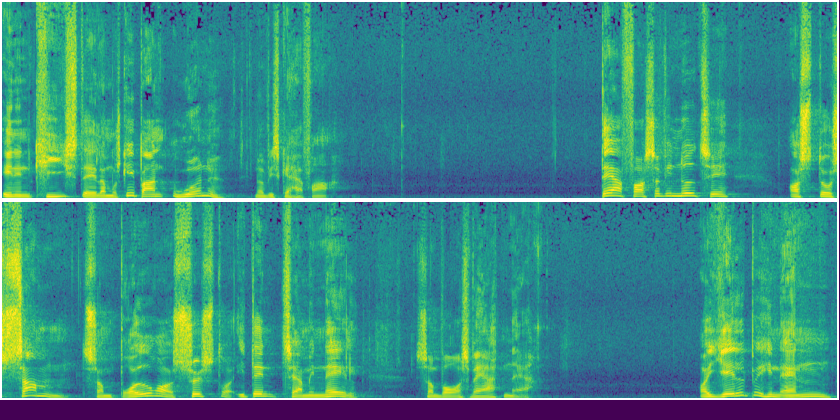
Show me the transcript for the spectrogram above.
end en kiste, eller måske bare en urne, når vi skal herfra. Derfor så er vi nødt til at stå sammen som brødre og søstre i den terminal, som vores verden er. Og hjælpe hinanden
